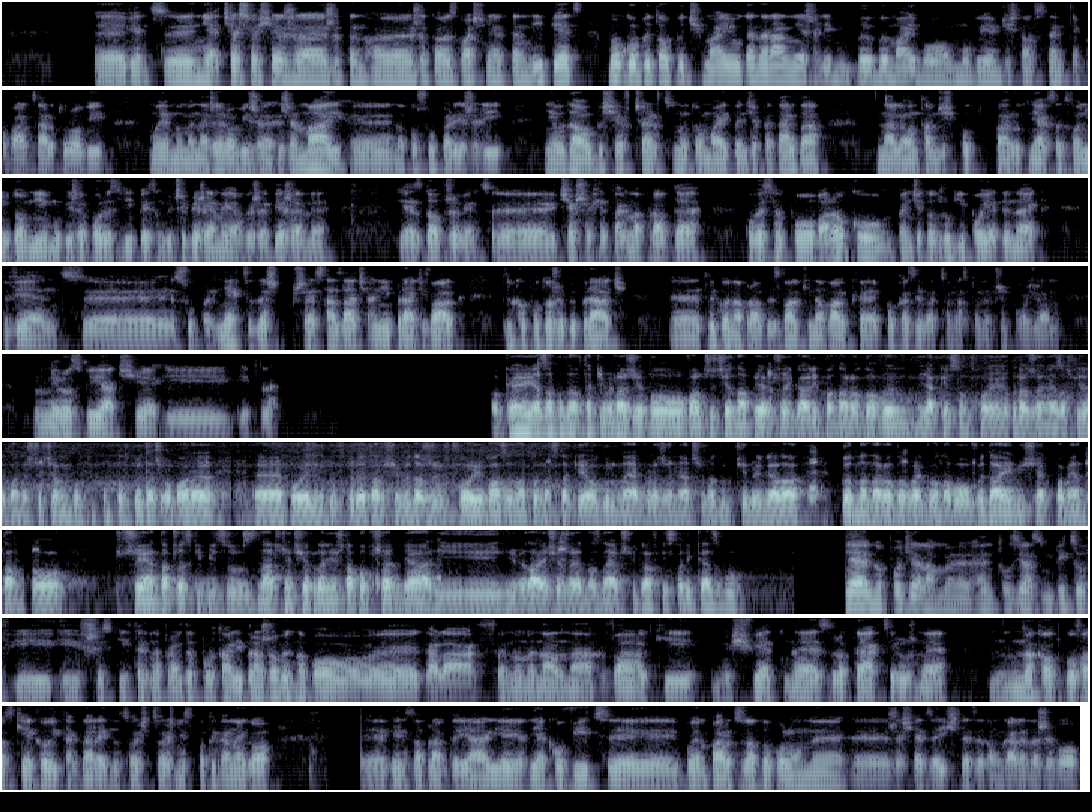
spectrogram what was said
E, Więc y, nie, cieszę się, że, że, ten, e, że to jest właśnie ten lipiec. Mogłoby to być maju generalnie, jeżeli byłby maj, bo mówiłem gdzieś tam wstępnie po walce Arturowi, mojemu menadżerowi, że, że maj, e, no to super. Jeżeli nie udałoby się w czerwcu, no to maj będzie petarda. No ale on tam gdzieś po paru dniach zadzwonił do mnie i mówi, że Borys Lipiec, mówi, czy bierzemy? Ja mówię, że bierzemy, jest dobrze, więc cieszę się. Tak naprawdę powiedzmy połowa roku, będzie to drugi pojedynek więc e, super. Nie chcę też przesadzać ani brać walk tylko po to, żeby brać, e, tylko naprawdę z walki na walkę pokazywać coraz to lepszy poziom, rozwijać się i, i tyle. Okej, ja zapytam w takim razie, bo walczycie na pierwszej gali ponarodowym. Jakie są Twoje wrażenia? Za chwilę tam jeszcze chciałbym pod- podpytać o parę e, pojedynków, które tam się wydarzyły w Twojej wadze, natomiast takie ogólne jak wrażenia, czy według Ciebie gala godna narodowego? No bo wydaje mi się, jak pamiętam, to przyjęta przez kibiców znacznie cieplej niż ta poprzednia i, i wydaje się, że jedna z najlepszych gal w historii KSW. Nie, no podzielam e, entuzjazm widzów i, i wszystkich tak naprawdę portali branżowych, no bo e, gala fenomenalna, walki świetne, zwroty akcji różne, knockout Głowackiego i tak dalej, no coś, coś niespotykanego. E, Więc naprawdę ja ja- jako widz byłem bardzo zadowolony, że siedzę i śledzę tą galę na żywo.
